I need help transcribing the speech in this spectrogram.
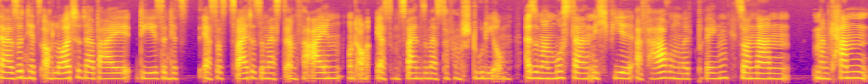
da sind jetzt auch Leute dabei, die sind jetzt erst das zweite Semester im Verein und auch erst im zweiten Semester vom Studium. Also man muss da nicht viel Erfahrung mitbringen, sondern man kann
